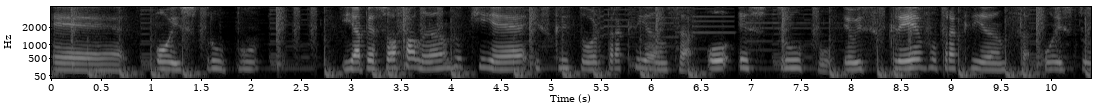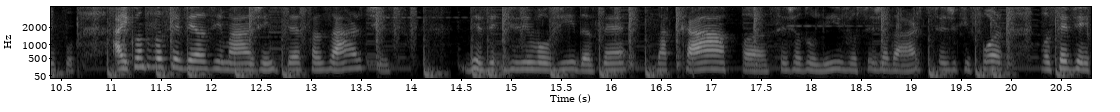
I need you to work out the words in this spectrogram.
é, o estrupo e a pessoa falando que é escritor para criança, o estrupo. Eu escrevo para criança, o estrupo. Aí quando você vê as imagens dessas artes desenvolvidas, né, da capa, seja do livro, seja da arte, seja o que for, você vê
